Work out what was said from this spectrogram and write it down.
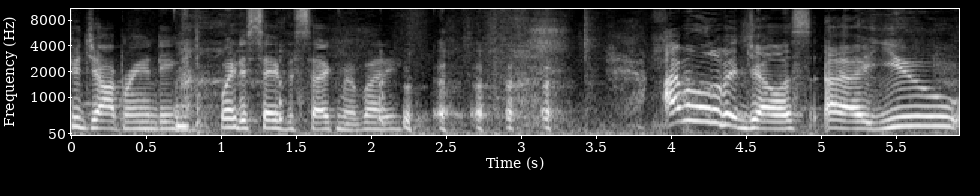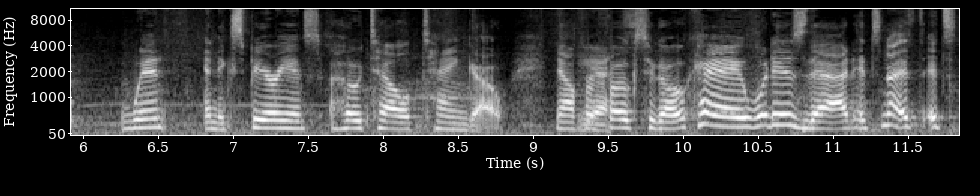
Good job, Randy. Way to save the segment, buddy. I'm a little bit jealous. Uh, you went and experienced Hotel Tango. Now, for Yes. folks who go, okay, what is that? It's not. It's,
